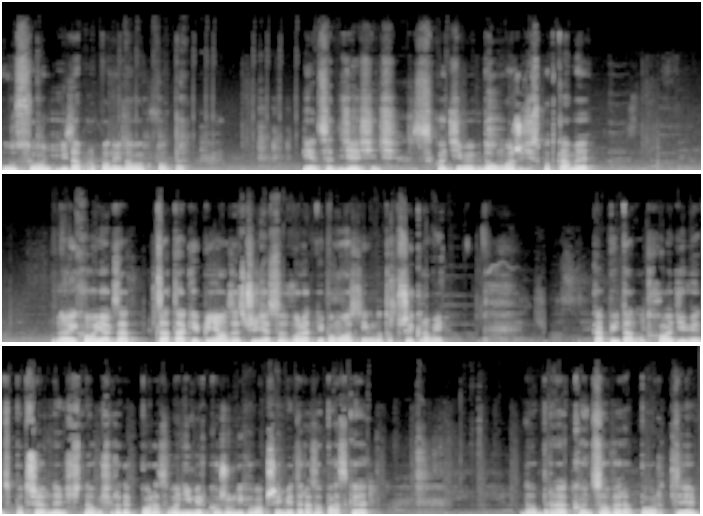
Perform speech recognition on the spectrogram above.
usuń i zaproponuj nową kwotę. 510. Schodzimy w dół, może się spotkamy. No i chuj, jak za, za takie pieniądze z 32-letni pomocnik, no to przykro mi. Kapitan odchodzi, więc potrzebny nowy środek pola. Zwonimir Kożuli chyba przejmie teraz opaskę. Dobra, końcowe raporty.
